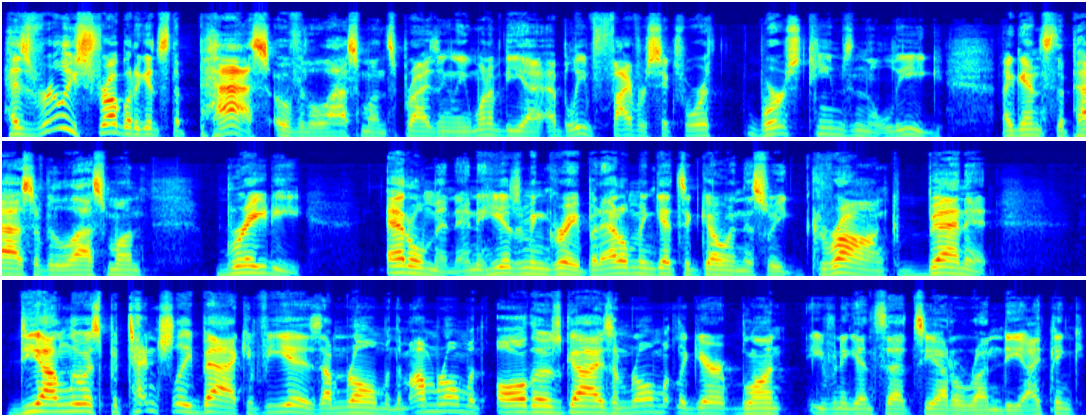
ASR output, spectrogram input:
has really struggled against the pass over the last month, surprisingly. One of the, uh, I believe, five or six worst, worst teams in the league against the pass over the last month. Brady, Edelman, and he hasn't been great, but Edelman gets it going this week. Gronk, Bennett, Dion Lewis potentially back. If he is, I'm rolling with him. I'm rolling with all those guys. I'm rolling with LeGarrette Blunt, even against that Seattle run D. I think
